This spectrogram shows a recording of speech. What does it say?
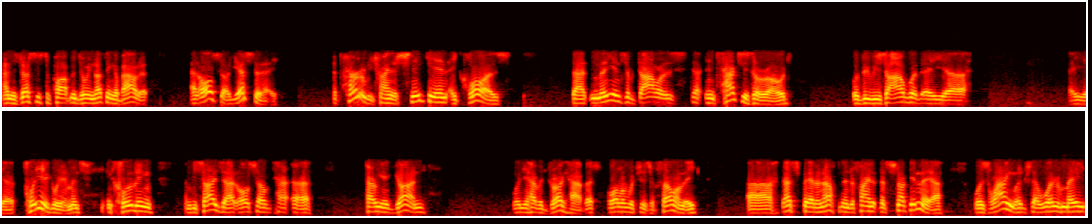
and the Justice Department doing nothing about it. And also, yesterday, apparently trying to sneak in a clause that millions of dollars in taxes are owed would be resolved with a uh, a uh, plea agreement, including, and besides that, also uh, carrying a gun when you have a drug habit, all of which is a felony. Uh, that's bad enough. And then to find it that snuck in there was language that would have made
